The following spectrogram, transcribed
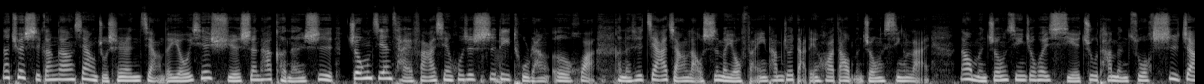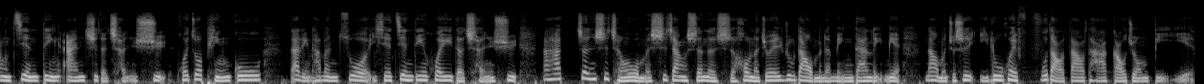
那确实，刚刚像主持人讲的，有一些学生他可能是中间才发现，或是视力突然恶化，可能是家长、老师们有反应，他们就打电话到我们中心来。那我们中心就会协助他们做视障鉴定安置的程序，会做评估，带领他们做一些鉴定会议的程程序。那他正式成为我们视障生的时候呢，就会入到我们的名单里面。那我们就是一路会辅导到他高中毕业。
